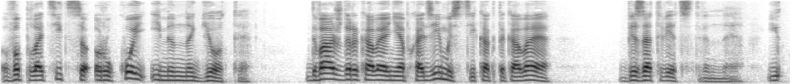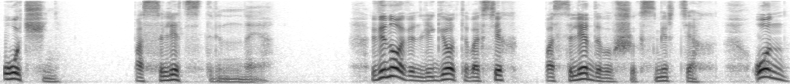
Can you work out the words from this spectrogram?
воплотиться рукой именно Гёте. Дважды роковая необходимость и, как таковая, безответственное и очень последственное. Виновен ли Гёте во всех последовавших смертях? Он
